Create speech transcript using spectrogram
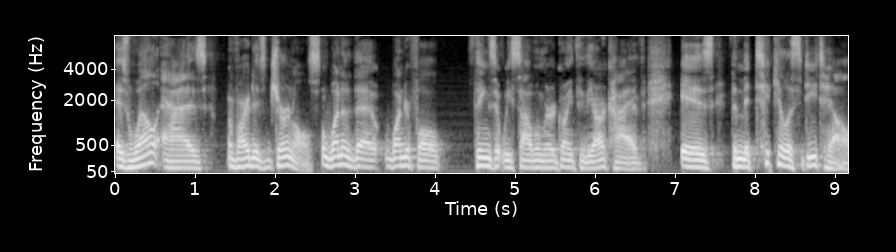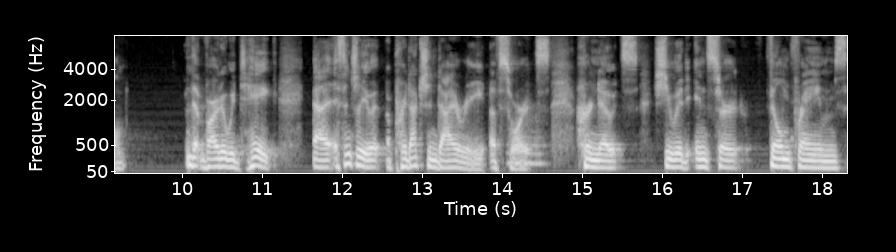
as well as Varda's journals. One of the wonderful things that we saw when we were going through the archive is the meticulous detail that Varda would take uh, essentially a, a, production diary of sorts. Mm-hmm. Her notes, she would insert film frames.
